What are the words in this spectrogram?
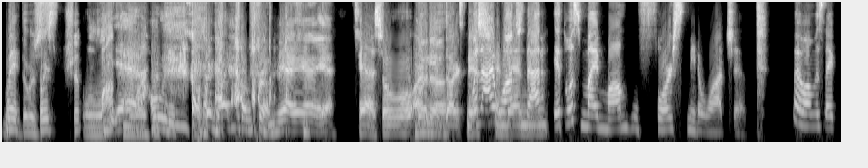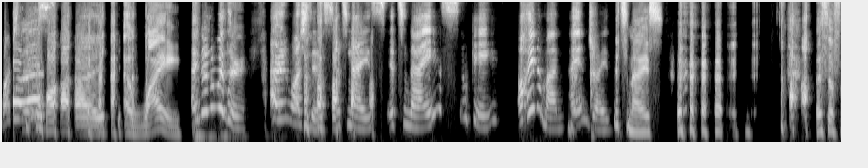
wait, Wait, there was where's- shit a lot yeah, more. holy cow, where'd that come from? Yeah, yeah, yeah. Yeah, so But, Army uh, of Darkness. When I and watched then- that, it was my mom who forced me to watch it. My mom was like, "Watch this." Why? Why? I don't know whether I didn't watch this. It's nice. It's nice. Okay. Oh, Okay naman. I enjoyed. It's nice. that's the f-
